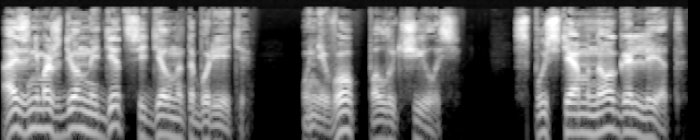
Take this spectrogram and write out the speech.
а изнеможденный дед сидел на табурете. У него получилось. Спустя много лет,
